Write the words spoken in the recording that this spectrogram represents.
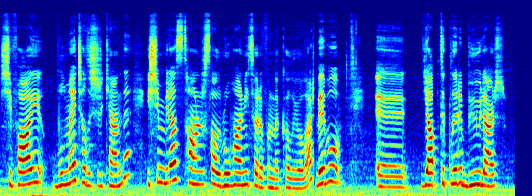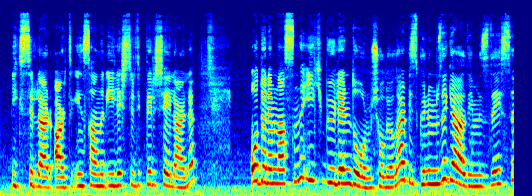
şifayı bulmaya çalışırken de işin biraz tanrısal, ruhani tarafında kalıyorlar. Ve bu e, yaptıkları büyüler, iksirler artık insanları iyileştirdikleri şeylerle o dönemin aslında ilk büyülerini doğurmuş oluyorlar. Biz günümüze geldiğimizde ise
